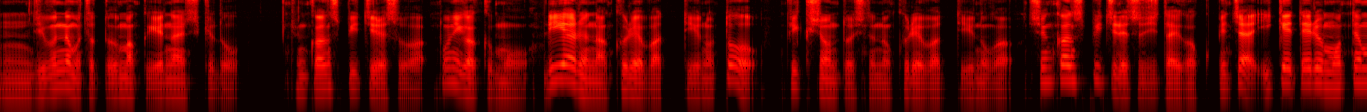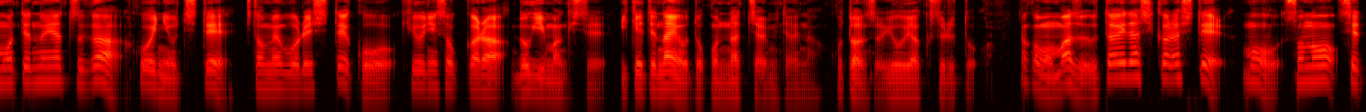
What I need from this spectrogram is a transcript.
うん、自分でもちょっとうまく言えないですけど瞬間スピーチレスはとにかくもうリアルなクレバっていうのとフィクションとしてのクレバっていうのが瞬間スピーチレス自体がめっちゃイケてるモテモテのやつが恋に落ちて一目惚れしてこう急にそこからドギマギしてイケてない男になっちゃうみたいなことなんですよ。要約すると。なんかもうまず歌い出しからしてもうその設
